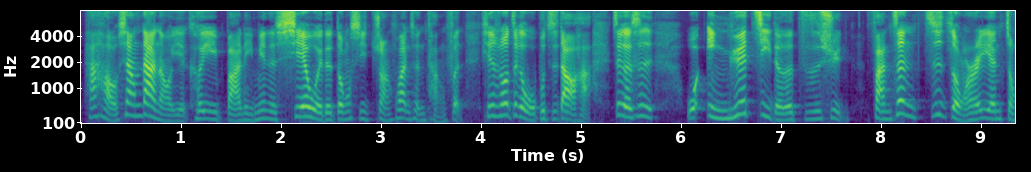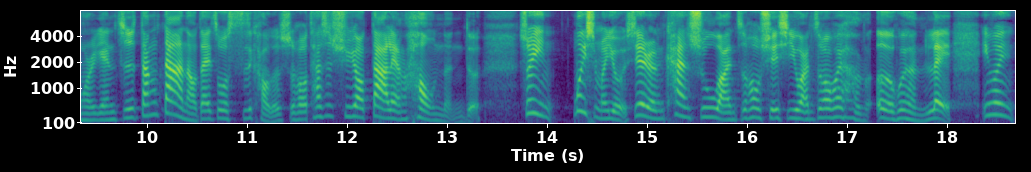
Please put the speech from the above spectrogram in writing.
它好像大脑也可以把里面的纤维的东西转换成糖分。先说这个我不知道哈，这个是我隐约记得的资讯。反正之总而言，总而言之，当大脑在做思考的时候，它是需要大量耗能的。所以，为什么有些人看书完之后、学习完之后会很饿、会很累？因为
